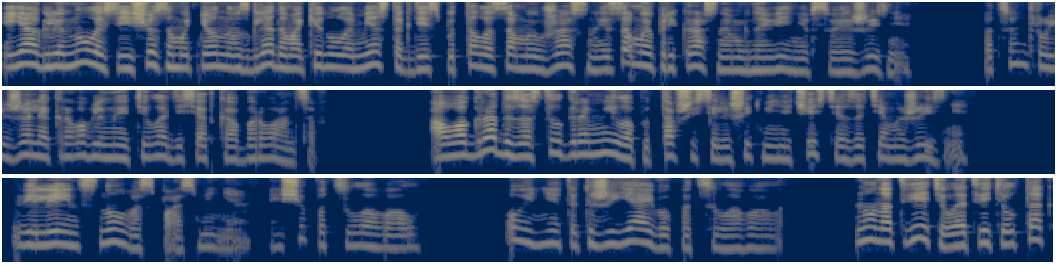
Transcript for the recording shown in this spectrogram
Я оглянулась и еще замутненным взглядом окинула место, где испытала самое ужасное и самое прекрасное мгновение в своей жизни. По центру лежали окровавленные тела десятка оборванцев. А у ограды застыл громила, пытавшийся лишить меня чести, а затем и жизни. Вилейн снова спас меня, а еще поцеловал. Ой, нет, это же я его поцеловала. Но он ответил и ответил так,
